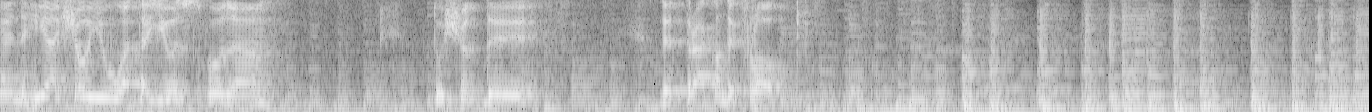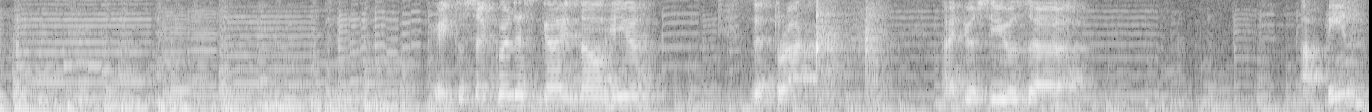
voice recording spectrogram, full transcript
And here I show you what I used for the, to shoot the, the track on the floor. Okay, to secure this guys down here, the track, I just use a, a pin.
